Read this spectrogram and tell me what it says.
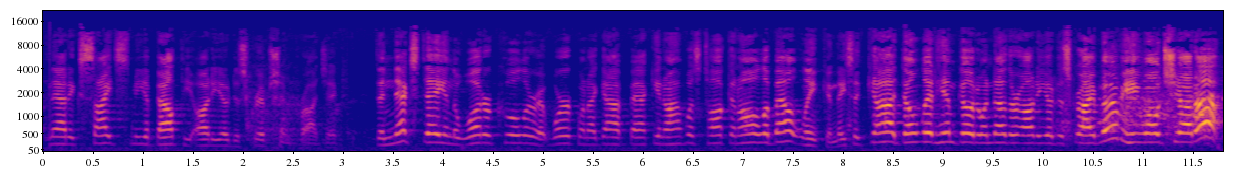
And That excites me about the audio description project. The next day in the water cooler at work, when I got back, you know, I was talking all about Lincoln. They said, God, don't let him go to another audio described movie. He won't shut up.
